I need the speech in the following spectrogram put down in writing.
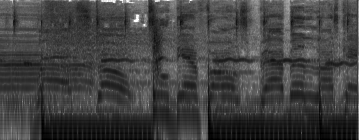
Rob Stone, two damn phones, Babylon's came.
